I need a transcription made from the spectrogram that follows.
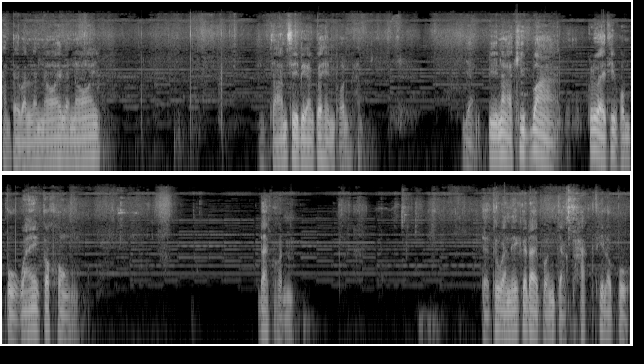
ทำไปวันละน้อยละน้อย สามสี่เดือนก็เห็นผลครับ อย่างปีหน้าคิดว่ากล้วยที่ผมปลูกไว้ก็คง ได้ผล แต่ทุกวันนี้ก็ได้ผลจากผักที่เราปลูก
